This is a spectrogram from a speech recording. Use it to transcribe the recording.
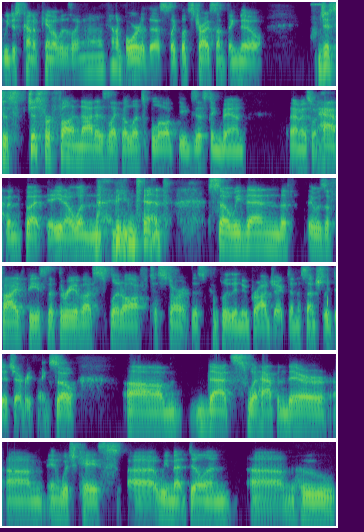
we just kind of came up with this like oh, i'm kind of bored of this. Like let's try something new. Just as just for fun not as like a let's blow up the existing band I mean, that's what happened, but you know, wasn't the intent. So we then the it was a five piece. The three of us split off to start this completely new project and essentially ditch everything. So um, that's what happened there. Um, in which case, uh, we met Dylan, um, who,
